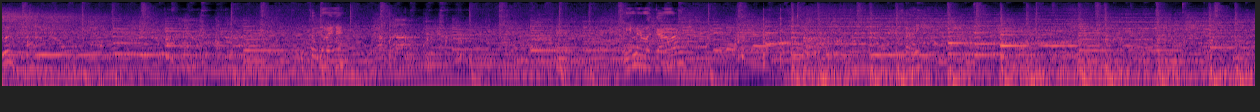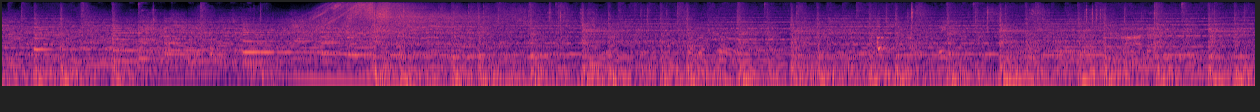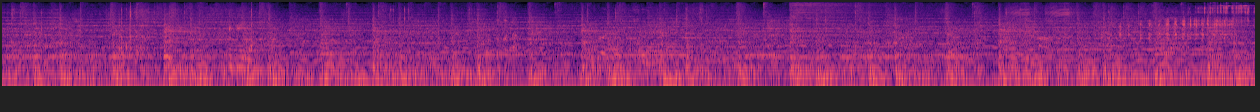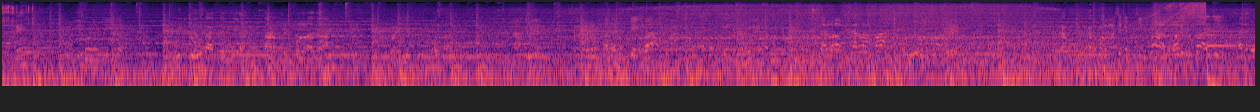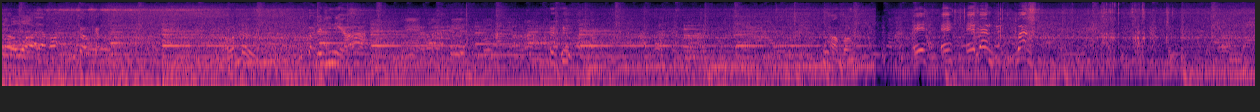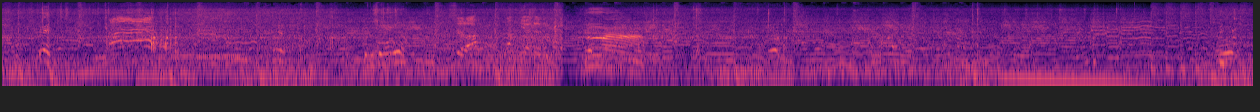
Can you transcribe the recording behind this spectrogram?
没问 Ke sini ya. Abang. Eh, eh, eh bang, bang. Eh. Itu bisa naik ya? Bisa lah, laki ada di mana? Oh.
